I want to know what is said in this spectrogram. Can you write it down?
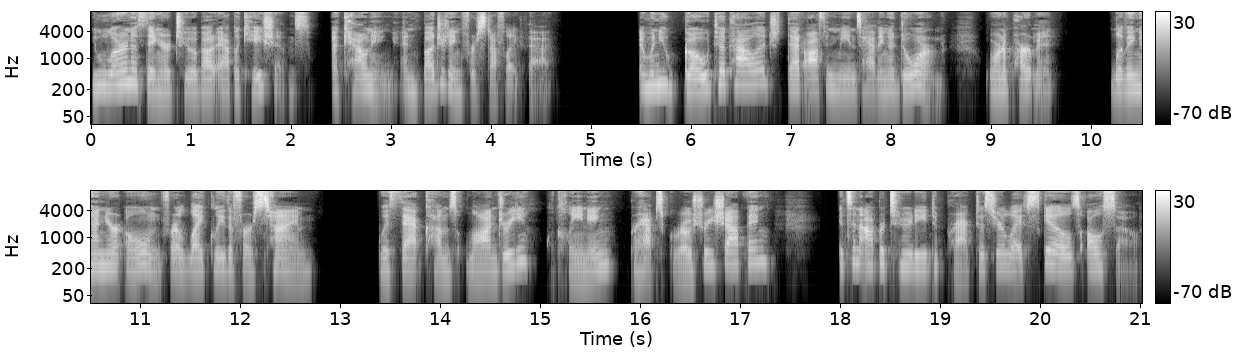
You learn a thing or two about applications, accounting, and budgeting for stuff like that. And when you go to college, that often means having a dorm or an apartment, living on your own for likely the first time. With that comes laundry, cleaning, perhaps grocery shopping. It's an opportunity to practice your life skills also.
